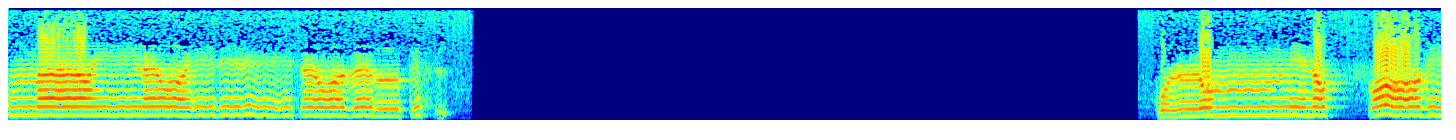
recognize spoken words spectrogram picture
وإسماعيل كل من الصابرين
